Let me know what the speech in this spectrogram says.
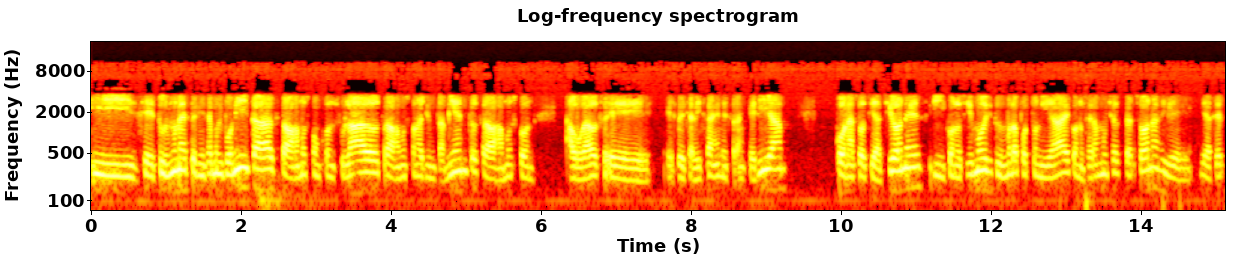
y se, tuvimos una experiencia muy bonita, trabajamos con consulados, trabajamos con ayuntamientos, trabajamos con abogados eh, especialistas en extranjería, con asociaciones y conocimos y tuvimos la oportunidad de conocer a muchas personas y de, hacer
